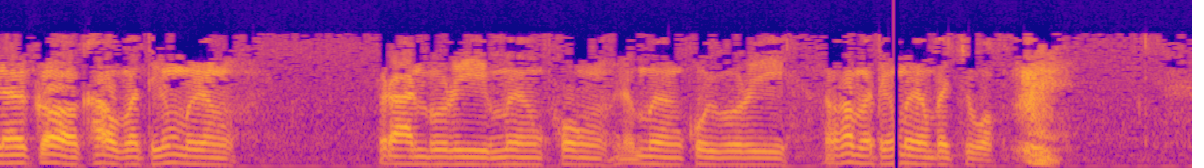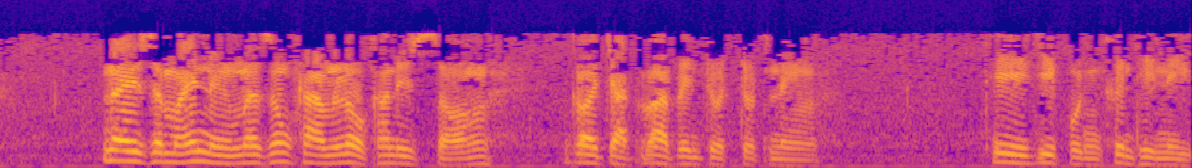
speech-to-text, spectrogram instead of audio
แล้วก็เข้ามาถึงเมืองปราณบุรี เมืองพงและเมืองกุยบุรี แล้วเข้ามาถึงเมืองประจวบในสมัยหนึ่งมาสงครามโลกครั้งที่สองก็จัดว่าเป็นจุดจุดหนึ่ง ที่ญี่ปุ่นขึ้นที่นี่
